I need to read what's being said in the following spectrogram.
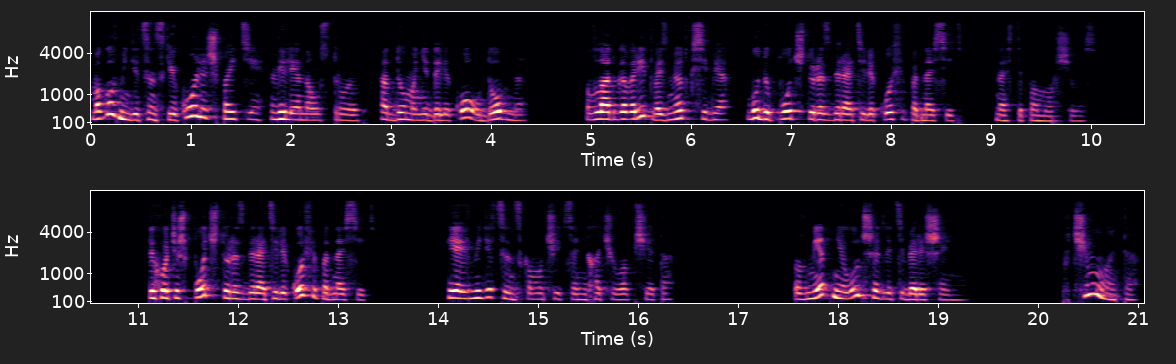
Могу в медицинский колледж пойти, Велена устроит. От дома недалеко, удобно. Влад говорит, возьмет к себе. Буду почту разбирать или кофе подносить. Настя поморщилась. Ты хочешь почту разбирать или кофе подносить? Я и в медицинском учиться не хочу вообще-то. В мед не лучшее для тебя решение. Почему это?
